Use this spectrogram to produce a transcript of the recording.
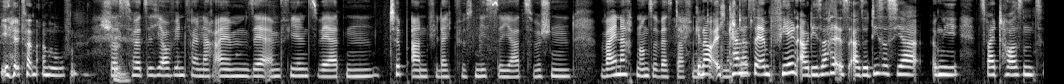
die Eltern anrufen. Schön. Das hört sich ja auf jeden Fall nach einem sehr empfehlenswerten Tipp an, vielleicht fürs nächste Jahr zwischen Weihnachten und Silvester. findet Genau, das ich kann statt. es sehr empfehlen, aber die Sache ist, also dieses Jahr irgendwie 2002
